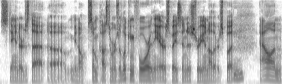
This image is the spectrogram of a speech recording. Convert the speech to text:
standards that um, you know some customers are looking for in the aerospace industry and others. But mm-hmm. Alan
